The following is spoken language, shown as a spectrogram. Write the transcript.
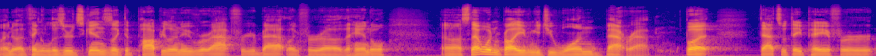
I know I think lizard skins like the popular new wrap for your bat, like for uh, the handle. Uh, so that wouldn't probably even get you one bat wrap. But that's what they pay for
